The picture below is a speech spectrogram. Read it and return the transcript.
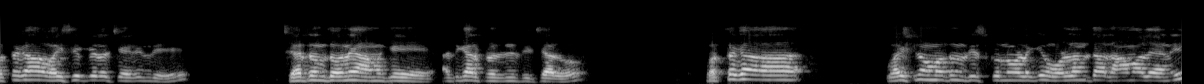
కొత్తగా వైసీపీలో చేరింది. చేరడంతోనే ఆమెకి అధికార ప్రతినిధి ఇచ్చారు. కొత్తగా వైష్ణవ మతం తీసుకున్న వాళ్ళకి ఒళ్ళంతా నామాలే అని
